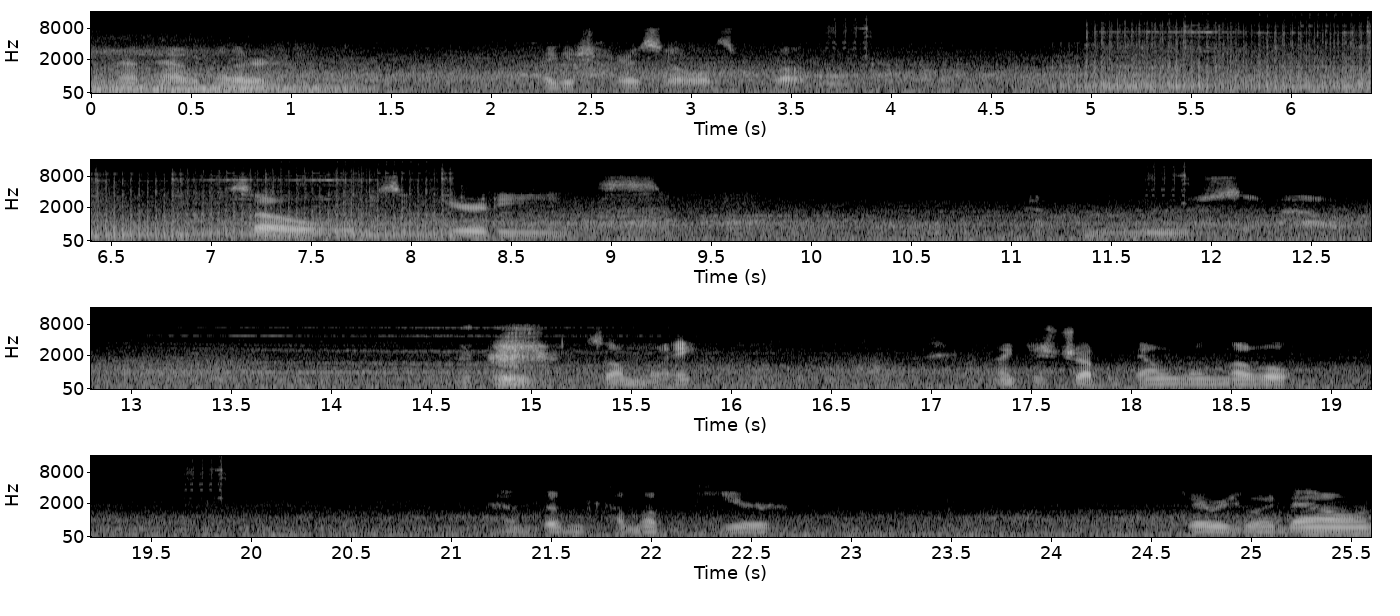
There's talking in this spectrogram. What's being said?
I'm gonna have to have another Eggish carousel as well. So, securities have to move somehow. Some way. Might just drop it down one level. Have them come up here. Stairways going down.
